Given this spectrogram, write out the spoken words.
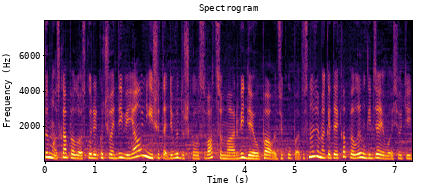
Pirmos kapelos, kur ir kaut vai divi jaunieši, tādi vidusskolas vecumā ar video paudzi kopā, tas nozīmē, ka tie kapeli ilgi dzīvos, jo tie,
